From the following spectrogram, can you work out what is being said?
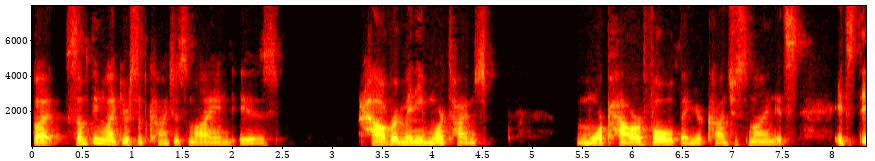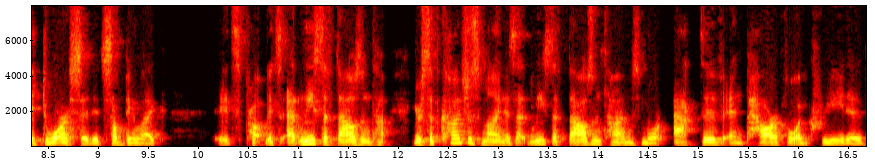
But something like your subconscious mind is however many more times more powerful than your conscious mind. It's it's it dwarfs it. It's something like it's probably it's at least a thousand times your subconscious mind is at least a thousand times more active and powerful and creative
